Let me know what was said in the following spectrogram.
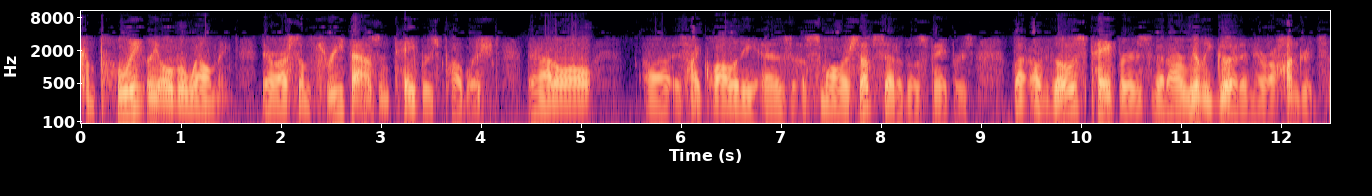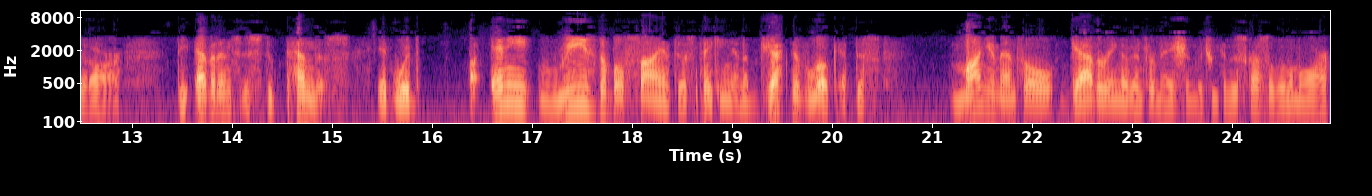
completely overwhelming. There are some 3,000 papers published. They're not all uh, as high quality as a smaller subset of those papers, but of those papers that are really good, and there are hundreds that are, the evidence is stupendous. It would uh, any reasonable scientist taking an objective look at this monumental gathering of information, which we can discuss a little more,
